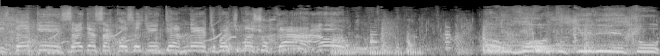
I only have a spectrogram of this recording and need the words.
Deus! Stanky, sai dessa coisa de internet, vai te machucar! Oh, voto querido,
